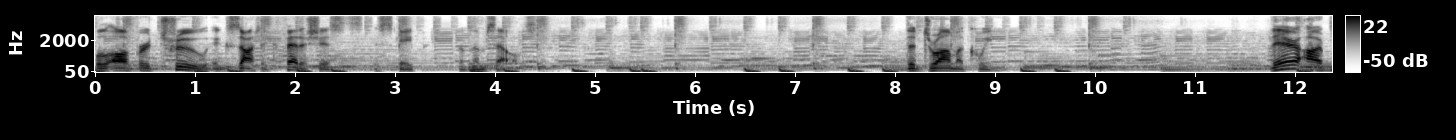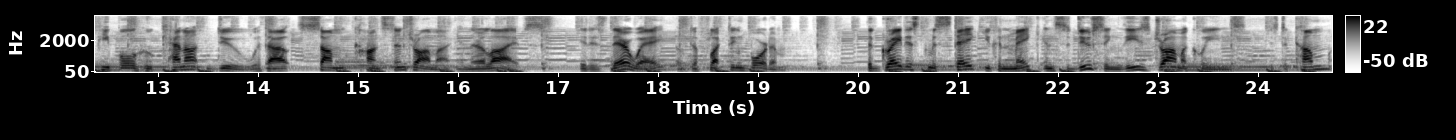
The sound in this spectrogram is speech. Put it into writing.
will offer true exotic fetishists escape from themselves. The Drama Queen. There are people who cannot do without some constant drama in their lives. It is their way of deflecting boredom. The greatest mistake you can make in seducing these drama queens is to come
